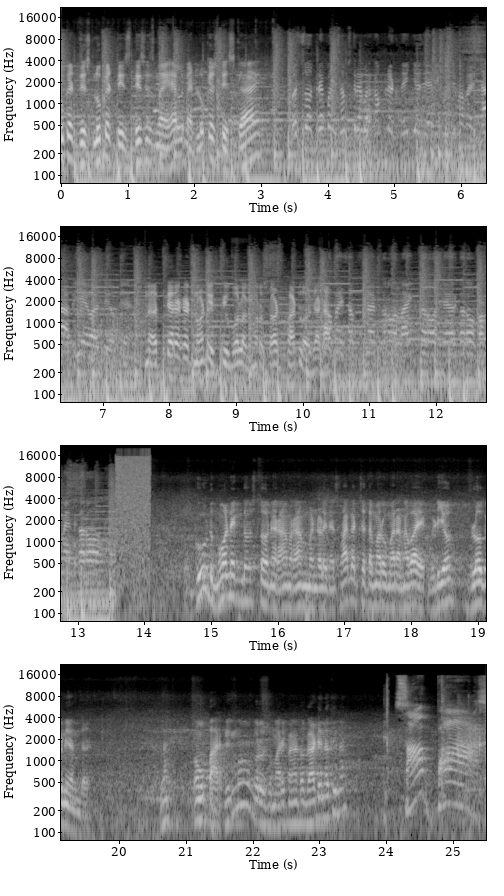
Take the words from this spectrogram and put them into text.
look at this look at this this is my helmet look at this guy બસો ત્રેપન સબસ્ક્રાઈબર કમ્પ્લીટ થઈ ગયા છે. એની ખુશીમાં ભાઈ ચા પીએ એવા છે અમે. અને અત્યારે ઠેઠ નોટિસ થયું બોલો કે મારો શર્ટ ફાટલો છે તો ભાઈ સબસ્ક્રાઈબ કરો લાઈક કરો શેર કરો કમેન્ટ કરો. ગુડ મોર્નિંગ દોસ્તો અને રામ રામ મંડળીને સ્વાગત છે તમારું મારા નવા એક વીડિયો વ્લોગની અંદર. હું પાર્કિંગમાં હું કરું છું મારી પાસે તો ગાડી નથી ને? શાબાશ!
